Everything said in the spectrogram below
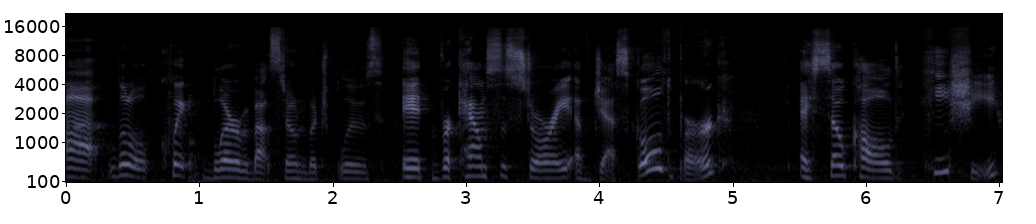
uh, little quick blurb about Stone Butch Blues. It recounts the story of Jess Goldberg, a so called he she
